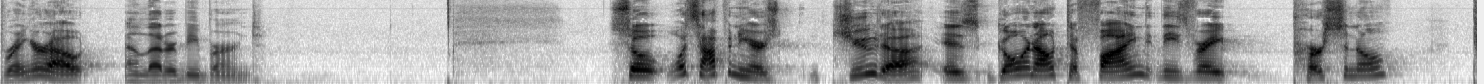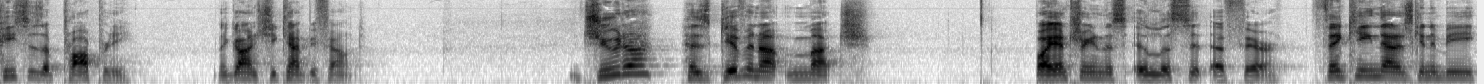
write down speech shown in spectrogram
Bring her out and let her be burned. So, what's happened here is Judah is going out to find these very personal pieces of property. And gone, she can't be found. Judah has given up much by entering this illicit affair thinking that it's going to be,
